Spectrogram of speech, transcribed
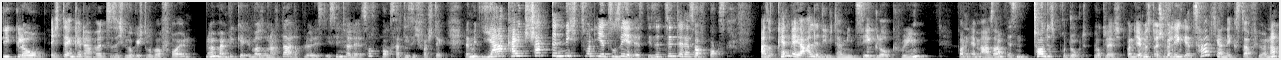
die Glow. Ich denke, da wird sie sich wirklich drüber freuen. Ne? Mein Blick geht immer so nach da. Das Blöde ist, die ist hinter der Softbox, hat die sich versteckt. Damit ja kein Schatten, nichts von ihr zu sehen ist. Die sitzt hinter der Softbox. Also kennen wir ja alle die Vitamin C Glow Cream von M. Asam ist ein tolles Produkt, wirklich. Und ihr müsst euch überlegen, ihr zahlt ja nichts dafür. Ne?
